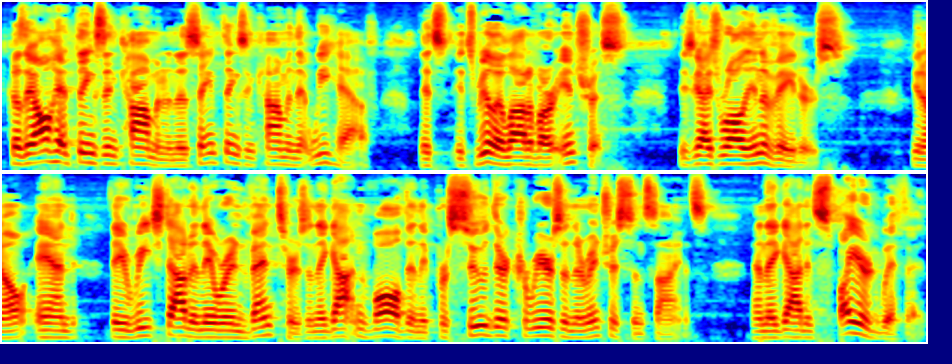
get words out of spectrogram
because they all had things in common and the same things in common that we have. It's, it's really a lot of our interests. These guys were all innovators, you know, and they reached out and they were inventors and they got involved and they pursued their careers and their interests in science and they got inspired with it.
